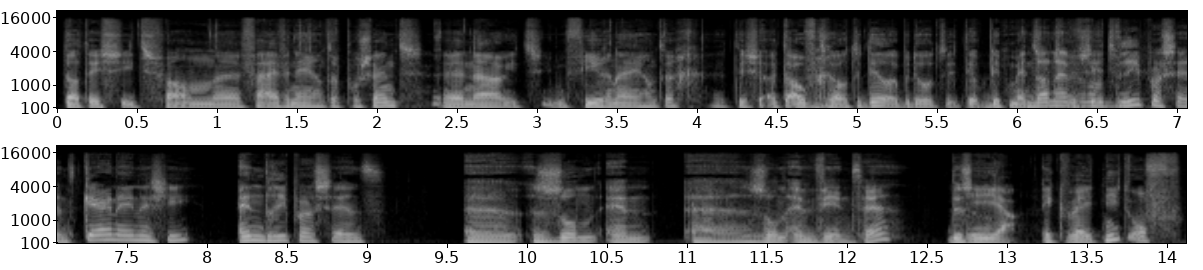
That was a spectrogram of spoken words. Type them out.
Dat is iets van uh, 95 procent. Uh, nou, iets 94. Het is het overgrote deel. Ik bedoel, het, op dit moment Dan hebben we nog 3% kernenergie en 3% uh, zon, en, zon en wind. Hè? Dus Ja, ik weet niet of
